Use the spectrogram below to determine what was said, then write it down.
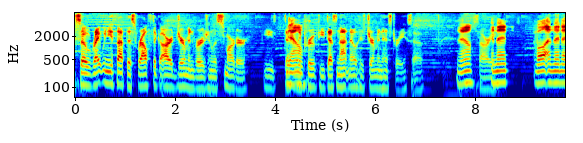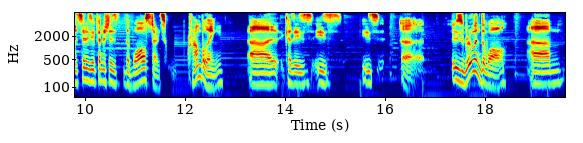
so right when you thought this Ralph the Guard German version was smarter, he definitely Yeah. proved he does not know his German history. So, no. sorry. And then, well, and then as soon as he finishes, the wall starts crumbling uh because he's he's he's uh, he's ruined the wall. Um,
